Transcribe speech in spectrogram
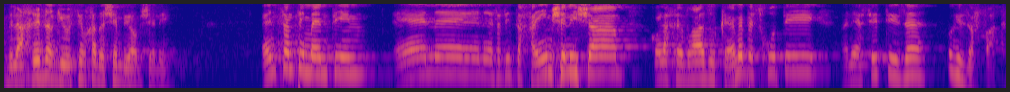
ולהכריז על גיוסים חדשים ביום שני. אין סנטימנטים, אין אה, נתתי את החיים שלי שם, כל החברה הזו קיימת בזכותי, אני עשיתי זה, who gives a fuck.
